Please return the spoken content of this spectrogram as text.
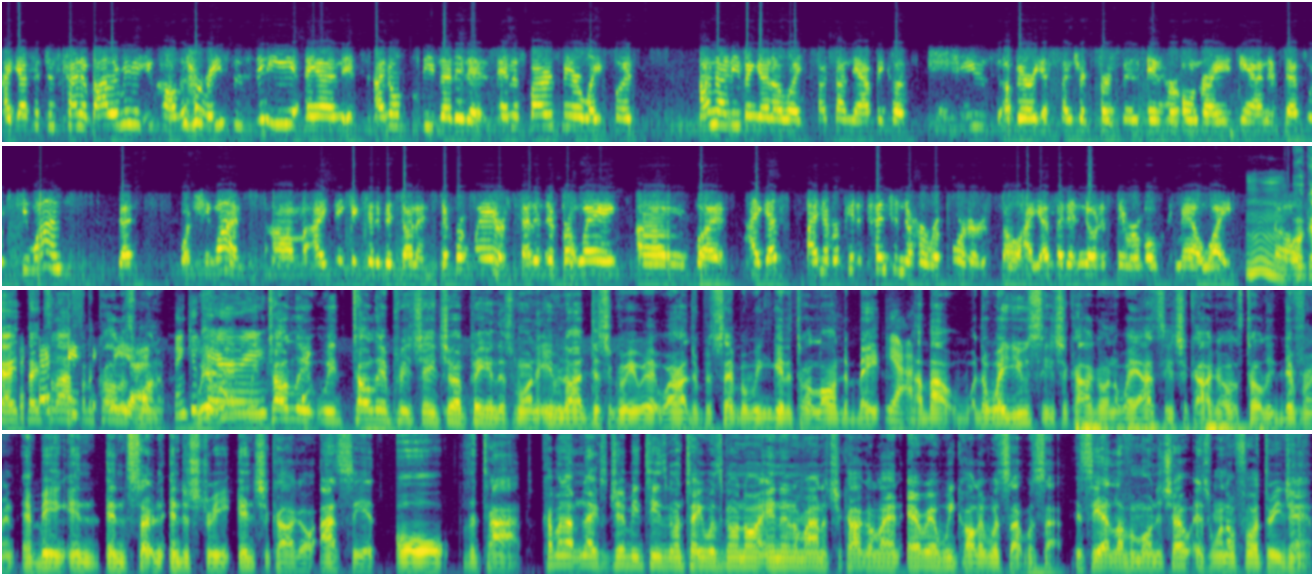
I guess it just kind of bothered me that you called it a racist city, and it's I don't see that it is. And as far as Mayor Lightfoot, I'm not even gonna like touch on that because she's a very eccentric person in her own right, and if that's what she wants, that's what she wants. Um, I think it could have been done a different way or said a different way, um, but I guess I never paid attention to her reporters, guess I didn't notice they were mostly male white. Mm. So Okay, thanks a lot for the call this morning. Thank you, we, we- Carrie. We, totally, we totally appreciate your opinion this morning, even though I disagree with it 100. percent But we can get into a long debate Yeah. about the way you see Chicago and the way I see Chicago is totally different. And being in in certain industry in Chicago, I see it all the time. Coming up next, Jimmy T is going to tell you what's going on in and around the Chicagoland area. We call it "What's Up, What's Up." It's the Ed Lover Morning Show. It's 104.3 Jam.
